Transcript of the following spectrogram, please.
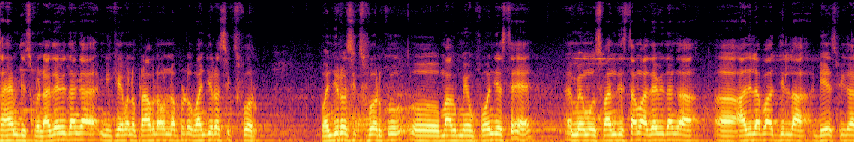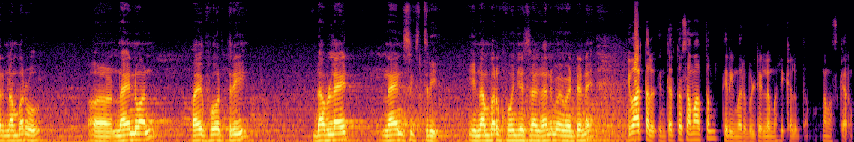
సహాయం తీసుకోండి. అదేవిధంగా మీకు ఏమైనా ప్రాబ్లం ఉన్నప్పుడు one zero six four one zero six ఫోర్కు మాకు మేము ఫోన్ చేస్తే మేము స్పందిస్తాము. అదేవిధంగా ఆదిలాబాద్ జిల్లా డిఎస్పి గారి number nine one five four three double eight nine six three. ఈ నంబర్కి ఫోన్ చేసినా కానీ మేము వెంటనే ఈ వార్తలు ఇంతటితో సమాప్తం. తిరిగి మరి బులెటిన్లో మళ్ళీ కలుద్దాం. నమస్కారం.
